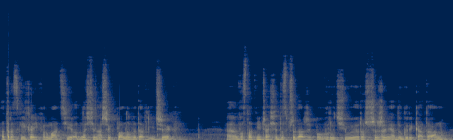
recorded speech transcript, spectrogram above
A teraz kilka informacji odnośnie naszych planów wydawniczych. E, W ostatnim czasie do sprzedaży powróciły rozszerzenia do gry Katan,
